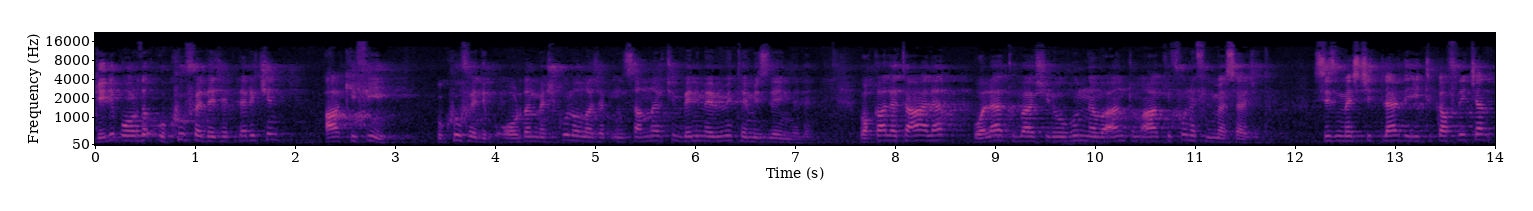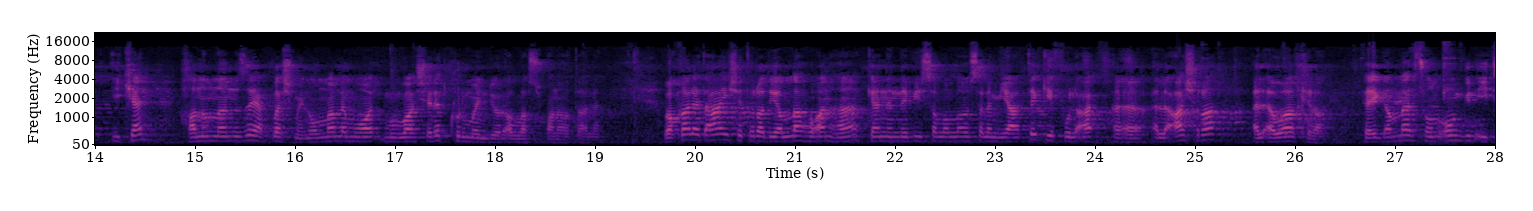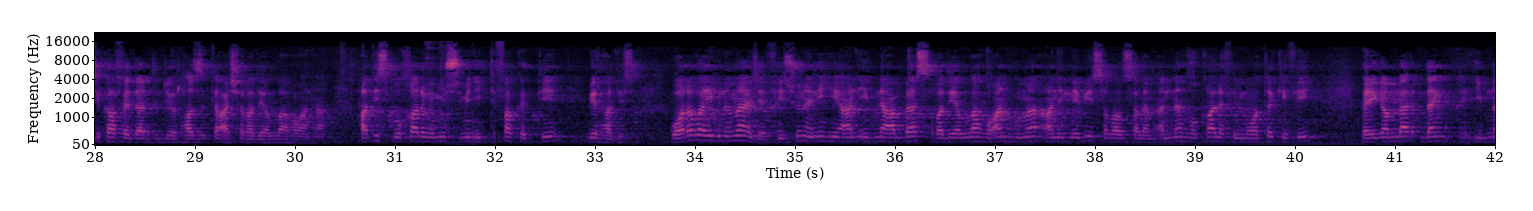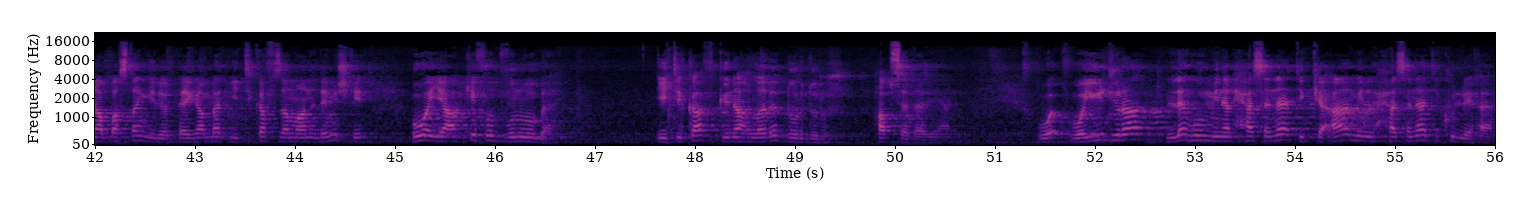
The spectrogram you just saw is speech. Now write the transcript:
gelip orada ukuf edecekler için akifin, ukuf edip orada meşgul olacak insanlar için benim evimi temizleyin dedi. وَقَالَ تَعَالَى وَلَا تُبَاشِرُوهُنَّ وَاَنْتُمْ عَاكِفُونَ فِي الْمَسَاجِدِ Siz mescitlerde itikaflıyken iken hanımlarınıza yaklaşmayın. Onlarla mübaşeret kurmayın diyor Allah subhanahu teala. وقالت عائشة رضي الله عنها كان النبي صلى الله عليه وسلم يعتكف العشرة الأواخرة Peygamber son 10 gün itikaf ederdi diyor Hazreti Ayşe radıyallahu anha. Hadis Bukhari ve Müslim'in ittifak ettiği bir hadis. وروى ابن ماجه في سننه عن ابن عباس رضي الله عنهما عن النبي sallallahu aleyhi ve sellem ennehu kâle fil mu'tekifi Peygamberden İbn Abbas'tan geliyor. Peygamber itikaf zamanı demiş ki huve yakifu zunube. İtikaf günahları durdurur, hapseder yani. Ve yucra lehu minel hasenati ke'amil hasenati kulliha.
